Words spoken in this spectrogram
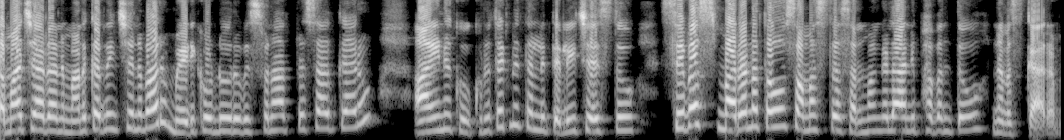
సమాచారాన్ని మనకందించిన వారు మేడికొండూరు విశ్వనాథ్ ప్రసాద్ గారు ఆయనకు కృతజ్ఞతలు తెలియజేస్తూ శివ స్మరణతో సమస్త సన్మంగళాన్ని భవంతు. నమస్కారం.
